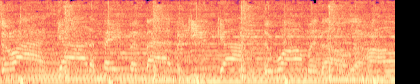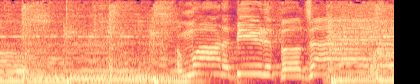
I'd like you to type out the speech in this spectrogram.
So I got a paper bag, but you got the one with all the holes. And what a beautiful day!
